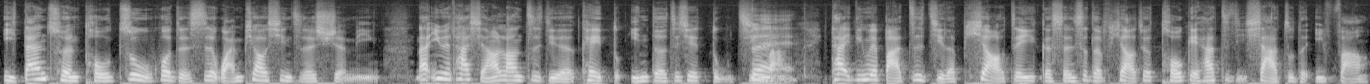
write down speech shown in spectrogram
以单纯投注或者是玩票性质的选民，那因为他想要让自己的可以赢得这些赌金嘛，他一定会把自己的票这一个神圣的票就投给他自己下注的一方，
